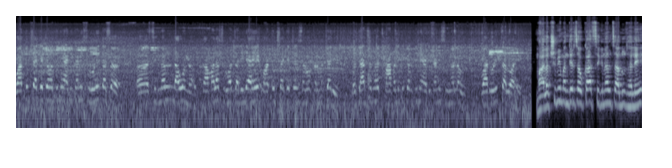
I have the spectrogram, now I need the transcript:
वाहतूक शाखेच्या वतीने या ठिकाणी सुरळीत असं सिग्नल लावून कामाला सुरुवात झालेली आहे. वाहतूक शाखेचे सर्व कर्मचारी व त्यासमवेत महापालिकेच्या वतीने या ठिकाणी सिग्नल लावून वाहतुळीत चालू आहे. महालक्ष्मी मंदिर चौकात सिग्नल चालू झाले.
